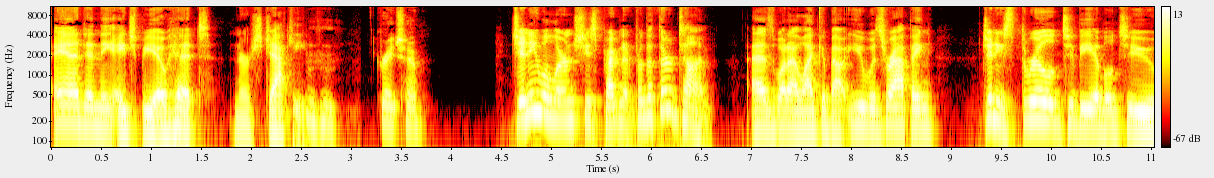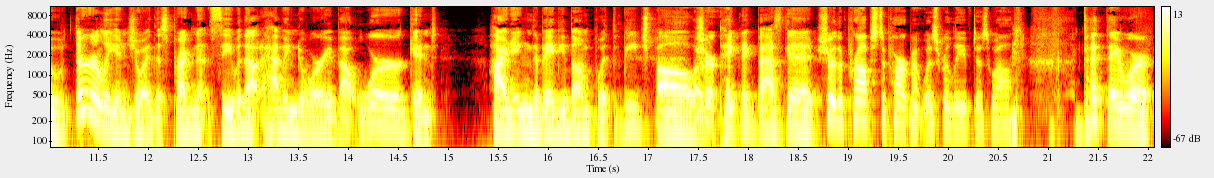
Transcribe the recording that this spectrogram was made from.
and in the HBO hit Nurse Jackie. Mm-hmm. Great show. Jennie will learn she's pregnant for the third time. As What I Like About You was wrapping, Jennie's thrilled to be able to thoroughly enjoy this pregnancy without having to worry about work and hiding the baby bump with the beach ball or sure. a picnic basket. Sure, the props department was relieved as well. I bet they were.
